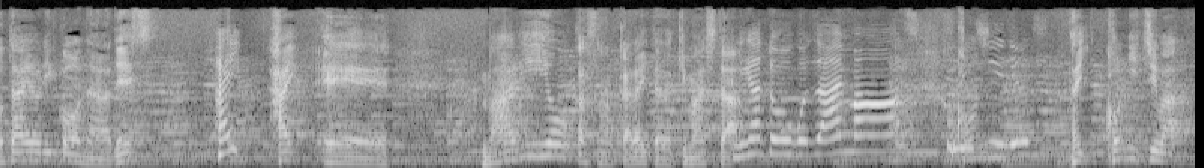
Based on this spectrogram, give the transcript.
お便りコーナーです。はい、はいえー、マリーオーカさんからいただきました。ありがとうございます。嬉しいです。はい、こんにちは。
